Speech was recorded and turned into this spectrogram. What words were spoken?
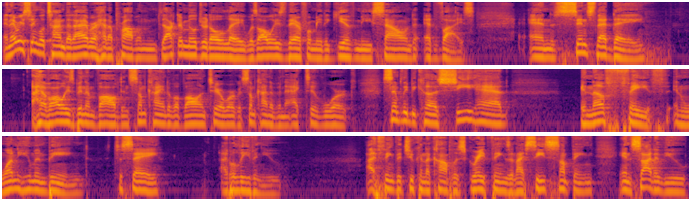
And every single time that I ever had a problem, Dr. Mildred Ollée was always there for me to give me sound advice. And since that day, I have always been involved in some kind of a volunteer work or some kind of an active work simply because she had enough faith in one human being to say, I believe in you. I think that you can accomplish great things, and I see something inside of you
